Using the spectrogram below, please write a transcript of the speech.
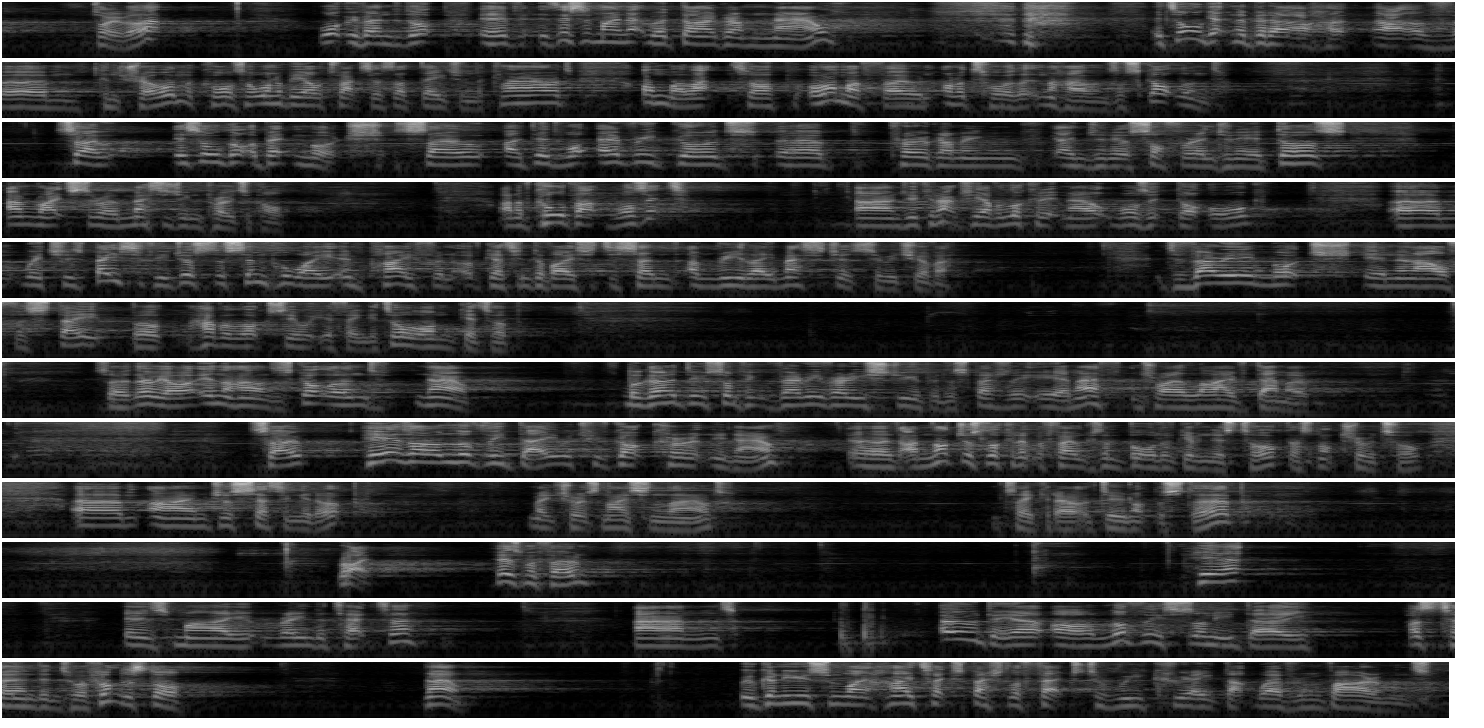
sorry about that. What we've ended up with is this is my network diagram now. It's all getting a bit out of, out of um, control, and of course I want to be able to access that data in the cloud, on my laptop, or on my phone, on a toilet in the Highlands of Scotland. So this all got a bit much. So I did what every good uh, programming engineer, software engineer does, and writes their own messaging protocol. And I've called that WASIT, and you can actually have a look at it now at wasit.org, um, which is basically just a simple way in Python of getting devices to send and relay messages to each other. It's very much in an alpha state, but have a look, see what you think. It's all on GitHub. So there we are in the Highlands of Scotland. Now, we're going to do something very, very stupid, especially EMF, and try a live demo. So here's our lovely day, which we've got currently now. Uh, I'm not just looking at my phone because I'm bored of giving this talk. That's not true at all. Um, I'm just setting it up. Make sure it's nice and loud. Take it out of Do Not Disturb. Right, here's my phone. Here is my rain detector. And oh dear, our lovely sunny day has turned into a thunderstorm. Now, we're going to use some like high-tech special effects to recreate that weather environment.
